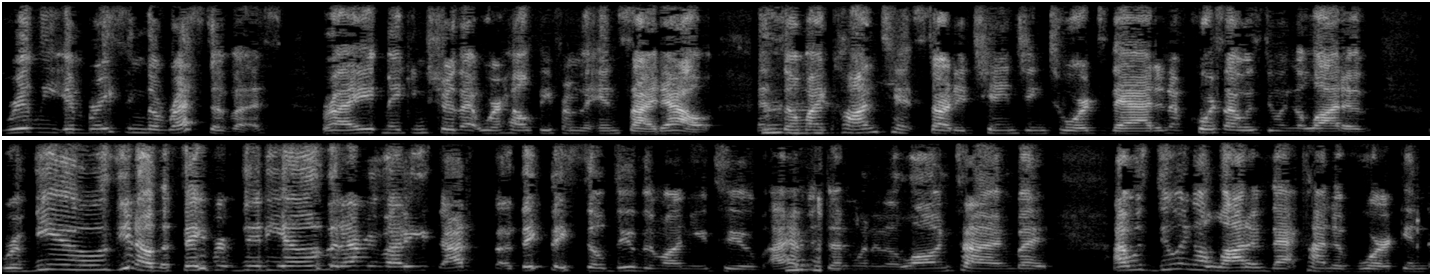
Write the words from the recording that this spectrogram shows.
really embracing the rest of us, right? Making sure that we're healthy from the inside out. And mm-hmm. so my content started changing towards that. And of course, I was doing a lot of reviews, you know, the favorite videos that everybody, I, I think they still do them on YouTube. I haven't done one in a long time, but I was doing a lot of that kind of work and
